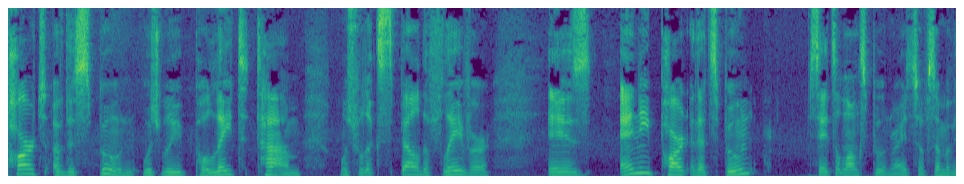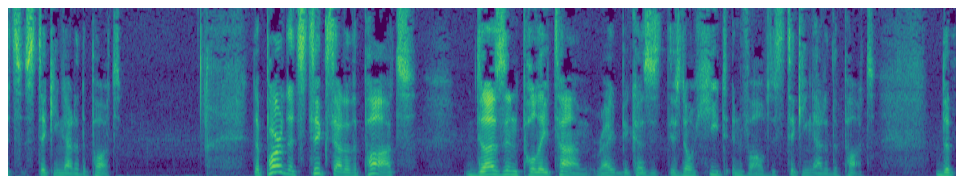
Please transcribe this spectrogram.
part of the spoon which will polate tam, which will expel the flavor, is any part of that spoon. Say it's a long spoon, right? So if some of it's sticking out of the pot, the part that sticks out of the pot doesn't polate tam, right? Because there's no heat involved; it's sticking out of the pot. The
